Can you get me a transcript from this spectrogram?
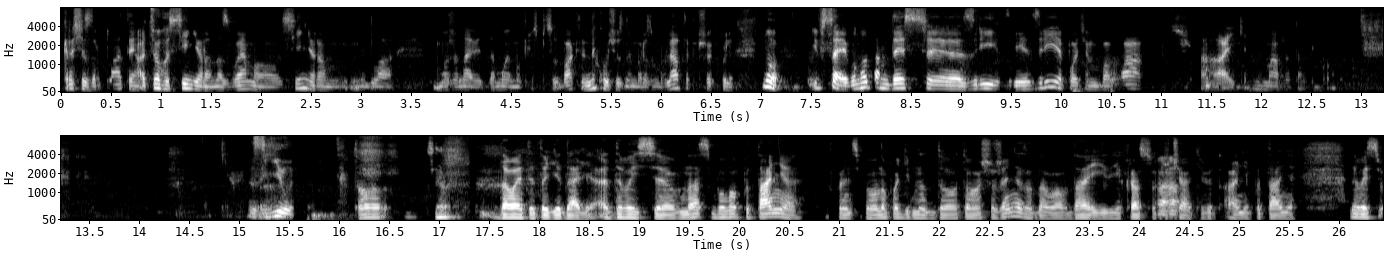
Краще зарплати. А цього сіньора назвемо сіньором мідла. Може, навіть дамо йому плюс 500 баксів. Не хочу з ними розмовляти, про що я хвилю. Ну і все, і воно там десь е, зріє, зріє, зріє, потім баба, гайки, нема вже там нікого. З'їли. То давайте тоді далі. Дивись, е, в нас було питання. В принципі, воно подібне до того, що Женя задавав, да, і якраз ага. чаті від Ані питання. Дивись, е,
